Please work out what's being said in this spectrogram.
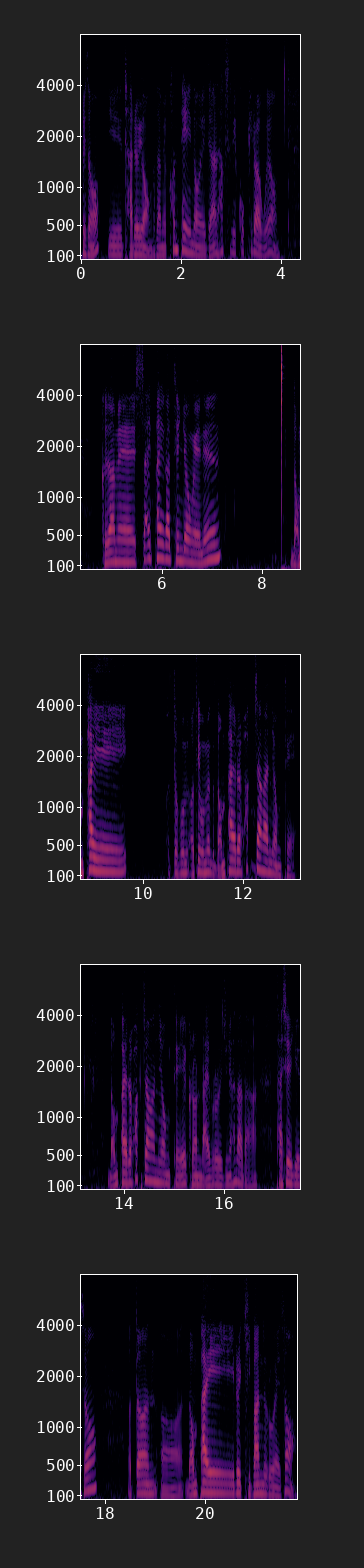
그래서 이 자료형, 그 다음에 컨테이너에 대한 학습이 꼭 필요하고요. 그 다음에 사이파이 같은 경우에는 넘파이 어떻게 보면 그 넘파이를 확장한 형태, 넘파이를 확장한 형태의 그런 라이브러리 중에 하나다. 다시 얘기해서 어떤 어, 넘파이를 기반으로 해서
